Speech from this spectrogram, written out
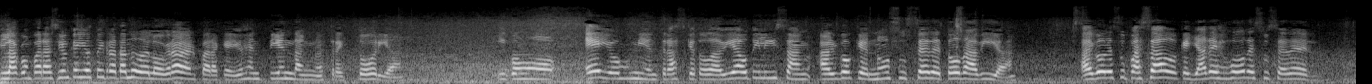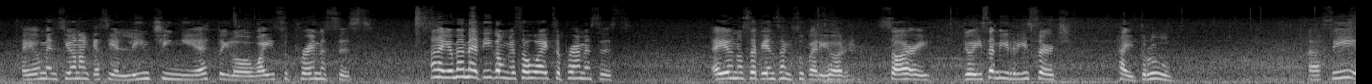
la comparación que yo estoy tratando de lograr para que ellos entiendan nuestra historia. Y como ellos, mientras que todavía utilizan algo que no sucede todavía, algo de su pasado que ya dejó de suceder, ellos mencionan que si el lynching y esto y los white supremacists. Bueno, yo me metí con esos white supremacists. Ellos no se piensan superior. Sorry. Yo hice mi research. Hey, true. Así,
